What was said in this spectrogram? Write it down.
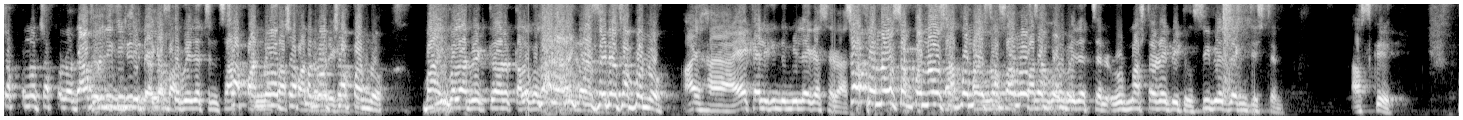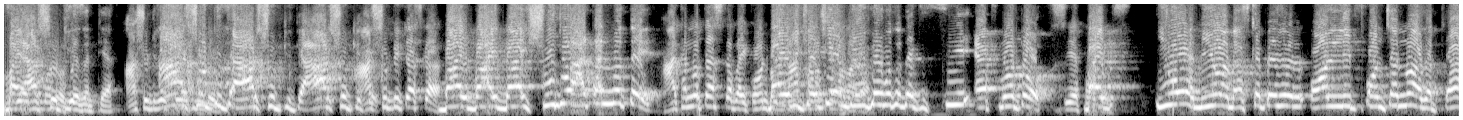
ছাপ্পান্ন ছাপ্পান্ন ডাবল তিন তিনটে পেয়ে যাচ্ছেন, ছাপ্পান্ন ভাই রেড কালার কালো আরেকটা আয় হ্যাঁ এক খালি কিন্তু মিলে গেছে যাচ্ছেন সিবিএস ব্যাংক সিস্টেম আজকে ভাই আটষট্টি হাজার টাকা। আটষট্টিতে আটষট্টিতে ভাই ভাই ভাই শুধু আটান্নতে। ভাই মতো দেখছি সি এফ মোটো ভাই ইউএম ইউএম আজকে পেয়ে যাবেন অনলি পঞ্চান্ন হাজার টাকা।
